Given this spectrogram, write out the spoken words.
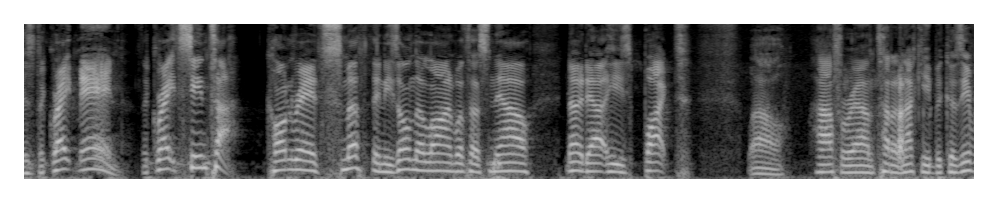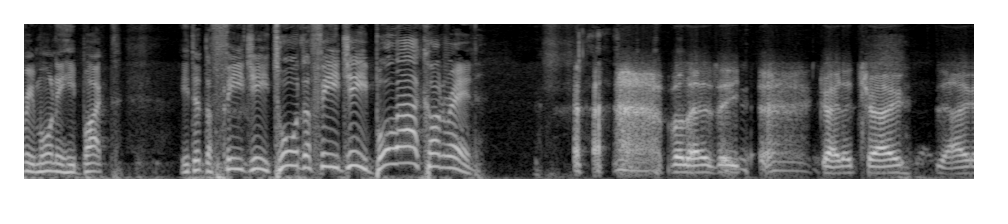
is the great man, the great centre, Conrad Smith, and he's on the line with us now. No doubt he's biked, wow, half around Taranaki because every morning he biked, he did the Fiji, tour the Fiji. Bula, Conrad. Bula, is he? Great intro. No,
